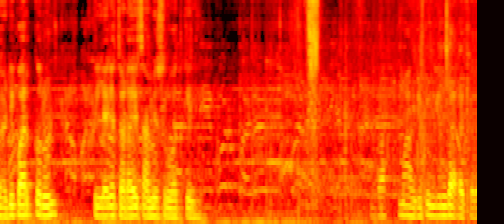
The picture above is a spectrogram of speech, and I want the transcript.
गाडी पार्क करून किल्ल्याच्या चढाईस आम्ही सुरुवात केली. मागे टुंगीला जायचं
